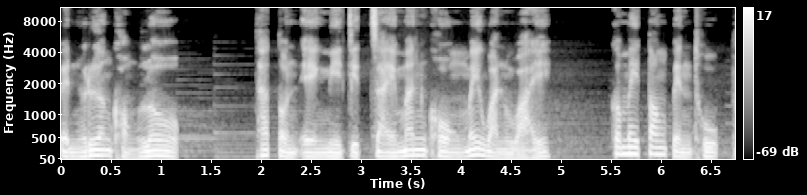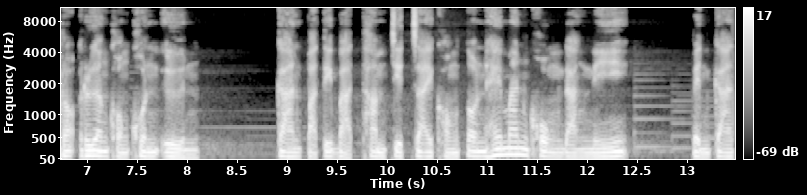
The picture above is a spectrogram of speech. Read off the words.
เป็นเรื่องของโลก ถ้าตนเองมีจิตใจมั่นคงไม่หวั่นไหว ก็ไม่ต้องเป็นทุกข์เพราะเรื่องของคนอื่น การปฏิบัติทำจิตใจของตนให้มั่นคงดังนี้ เป็นการ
